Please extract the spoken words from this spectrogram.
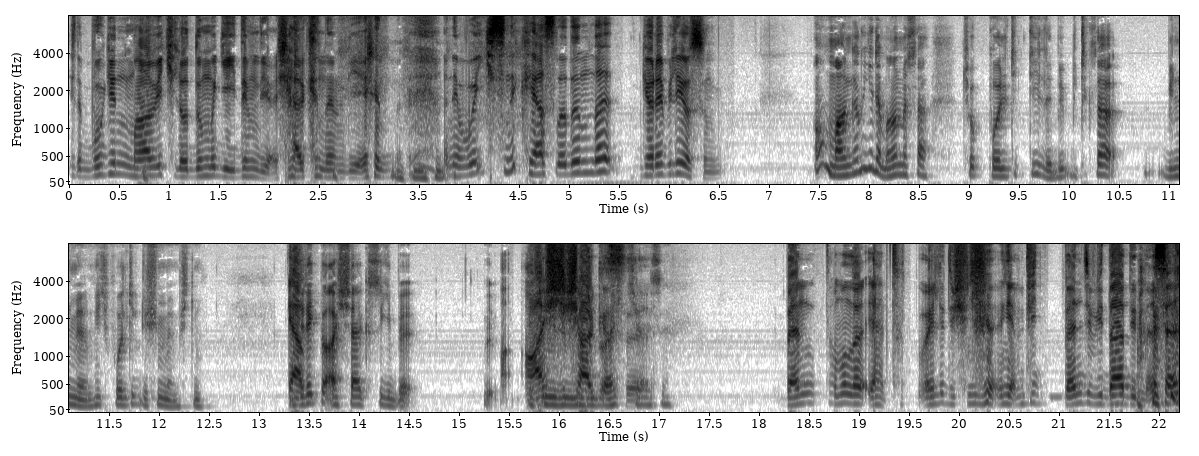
İşte bugün mavi kilodumu giydim diyor şarkının bir yerinde. hani bu ikisini kıyasladığında görebiliyorsun. Ama manganın yine bana mesela çok politik değil de bir, bir tık daha bilmiyorum hiç politik düşünmemiştim. Ya- Direkt bir aşk şarkısı gibi. Aşk Hepimizin bildiği bir şarkısı. Ben tam olarak yani öyle düşünüyorum. Yani bir, bence bir daha dinlesen.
